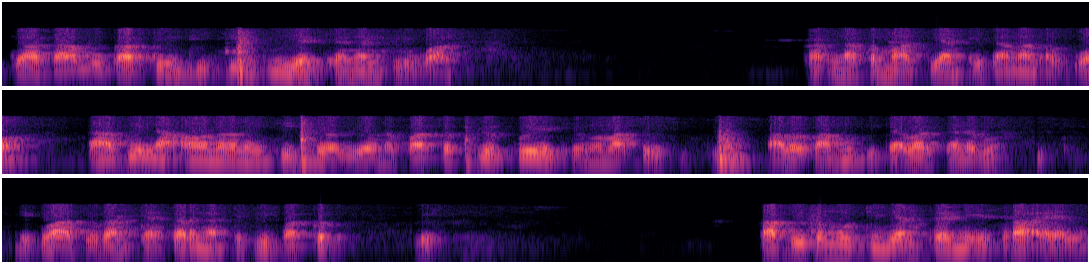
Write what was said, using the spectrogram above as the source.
jika kamu kadung di situ ya jangan keluar. Karena kematian di tangan Allah. Tapi nak ono ning situ ono pagebluk, gue jangan masuk situ. Kalau kamu tidak warga Allah, ini aturan dasar ngadepi pagebluk. Tapi kemudian Bani Israel,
